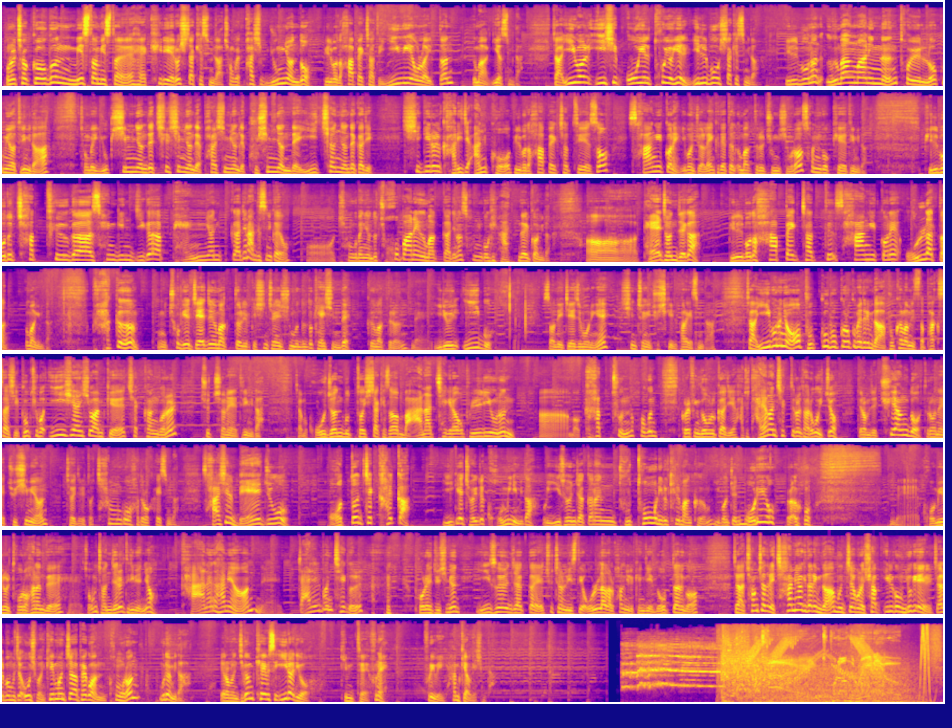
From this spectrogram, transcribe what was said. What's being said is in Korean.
오늘 첫 곡은 Mr. Mister의 Kyrie로 시작했습니다. 1986년도 빌보드 핫백 차트 2위에 올라있던 음악이었습니다. 자, 2월 25일 토요일 1부 시작했습니다. 1부는 음악만 있는 토요일로 꾸며드립니다. 1960년대, 70년대, 80년대, 90년대, 2000년대까지 시기를 가리지 않고 빌보드 핫백 차트에서 상위권에 이번 주에 랭크됐던 음악들을 중심으로 선곡해 드립니다. 빌보드 차트가 생긴 지가 100년까지는 안 됐으니까요. 어, 1900년도 초반의 음악까지는 선곡이 안 될 겁니다. 어, 대전제가 빌보드 핫백 차트 상위권에 올랐던 음악입니다. 가끔 초기에 재즈 음악들 이렇게 신청해 주신 분들도 계신데 그 음악들은 네, 일요일 2부 Sunday Jazz Morning에 신청해 주시길 바라겠습니다. 자, 2부는요. 북구북구로 꾸며드립니다. book칼럼니스트 박사씨, booktuber 이시안 씨와 함께 책 한 권을 추천해 드립니다. 자, 뭐 고전부터 시작해서 만화책이라고 불리우는 아, 뭐 카툰 혹은 graphic novel까지 아주 다양한 책들을 다루고 있죠. 여러분들 취향도 드러내 주시면 저희들이 또 참고하도록 하겠습니다. 사실 매주 어떤 책 할까 이게 저희들의 고민입니다. 우리 이소연 작가는 두통을 일으킬 만큼 이번 주엔 뭐래요? 라고 네, 고민을 토로하는데 예, 조금 전제를 드리면요. 가능하면 네, 짧은 책을 보내주시면 이소연 작가의 추천 리스트에 올라갈 확률이 굉장히 높다는 거. 자, 청취자들의 참여 기다립니다. 문자번호 샵 1061, 짧은 문자 50원, 긴 문자 100원, 콩으론 무료입니다. 여러분은 지금 KBS 2라디오 김태훈의 프리웨이 함께하고 계십니다.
